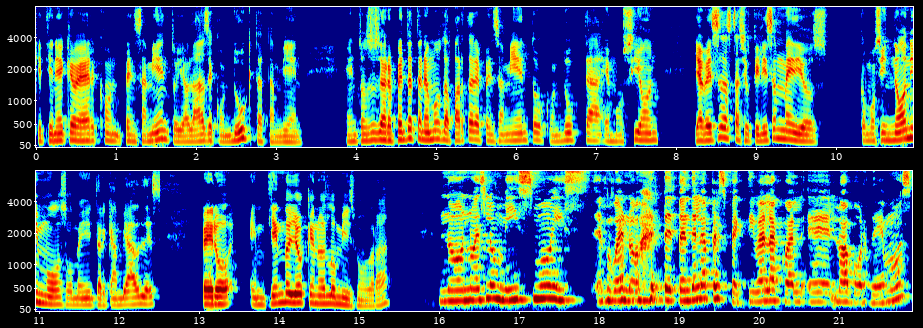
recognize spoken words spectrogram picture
que tiene que ver con pensamiento y hablabas de conducta también. Entonces, de repente tenemos la parte de pensamiento, conducta, emoción, y a veces hasta se utilizan medios como sinónimos o medio intercambiables, pero entiendo yo que no es lo mismo, ¿verdad? No, no es lo mismo y bueno, depende de la perspectiva a la cual eh, lo abordemos.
